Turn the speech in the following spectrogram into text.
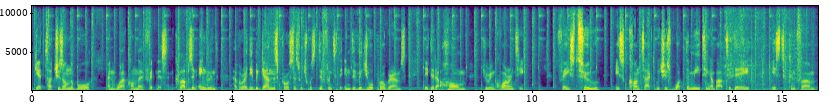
get touches on the ball, and work on their fitness. And clubs in England have already began this process, which was different to the individual programs they did at home during quarantine. Phase two is contact, which is what the meeting about today is to confirm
